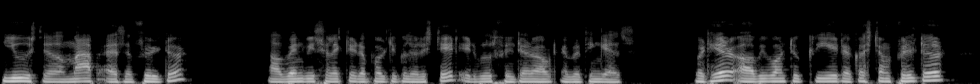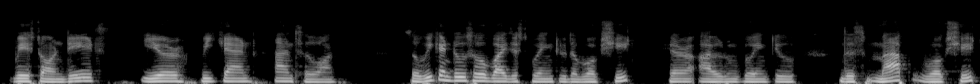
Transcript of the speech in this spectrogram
used a map as a filter. Uh, when we selected a particular state, it will filter out everything else. But here uh, we want to create a custom filter based on dates, year, weekend, and so on. So we can do so by just going to the worksheet. Here I'm going to this map worksheet,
